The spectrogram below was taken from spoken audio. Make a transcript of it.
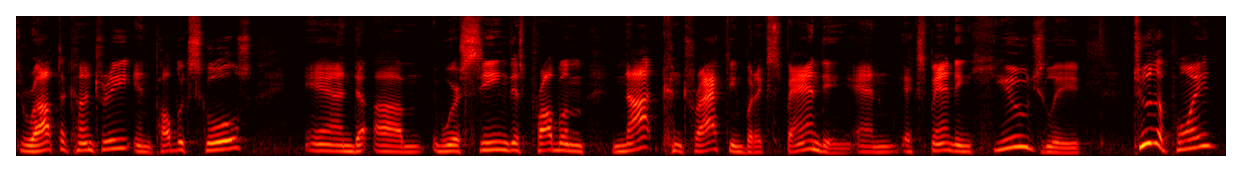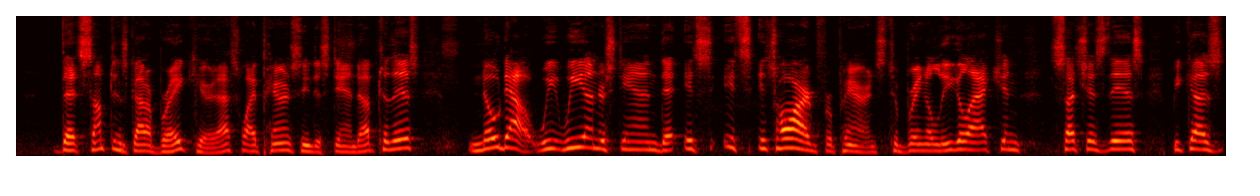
throughout the country in public schools. And um, we're seeing this problem not contracting, but expanding and expanding hugely to the point that something's got to break here. That's why parents need to stand up to this. No doubt, we, we understand that it's it's it's hard for parents to bring a legal action such as this because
